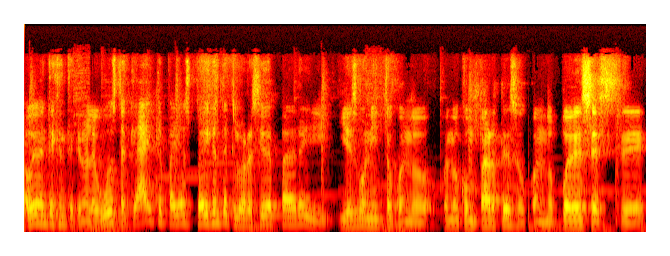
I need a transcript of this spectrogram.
obviamente hay gente que no le gusta, que hay que payaso, pero hay gente que lo recibe padre y, y, es bonito cuando, cuando compartes o cuando puedes, este,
